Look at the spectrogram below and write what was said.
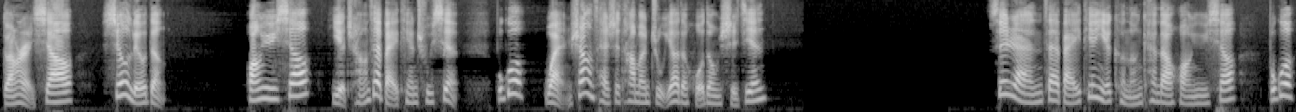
短耳鸮、绣柳等。黄鱼鸮。也常在白天出现，不过晚上才是它们主要的活动时间。虽然在白天也可能看到黄鱼鸮，不过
